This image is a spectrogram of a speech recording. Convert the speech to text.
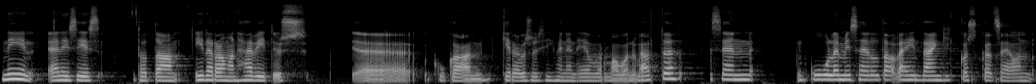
Niin, eli siis tota, Iida Rauman hävitys, äh, kukaan kirjallisuusihminen ei ole varmaan voinut välttyä sen kuulemiselta vähintäänkin, koska se on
